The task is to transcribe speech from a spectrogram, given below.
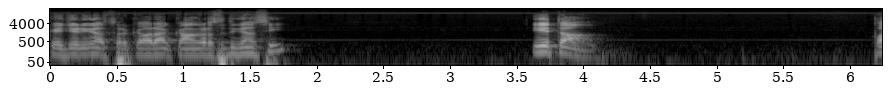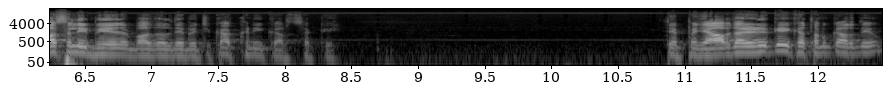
ਕਿ ਜਿਹੜੀਆਂ ਸਰਕਾਰਾਂ ਕਾਂਗਰਸ ਦੀਆਂ ਸੀ, ਇਹ ਤਾਂ ਫਸਲੀ ਬੇਲ ਬਦਲ ਦੇ ਵਿੱਚ ਕੱਖ ਨਹੀਂ ਕਰ ਸਕੇ। ਤੇ ਪੰਜਾਬ ਦਾ ਰੇੜ ਕੇ ਖਤਮ ਕਰ ਦਿਓ।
